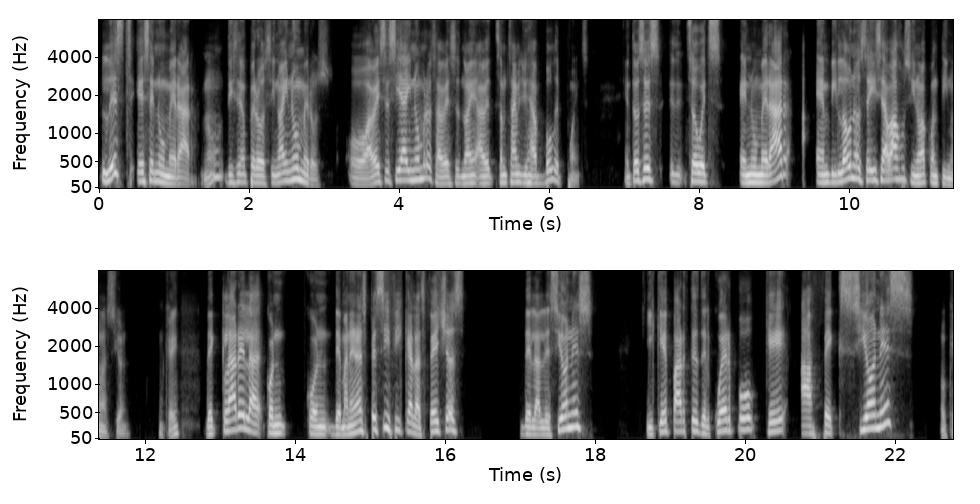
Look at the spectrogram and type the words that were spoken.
List es enumerar, ¿no? Dicen, pero si no hay números, o a veces sí hay números, a veces no hay, sometimes you have bullet points. Entonces, eh, so it's enumerar, en below no se dice abajo, sino a continuación. ¿ok? Declare la, con, de manera específica las fechas de las lesiones y qué partes del cuerpo, qué afecciones, ¿ok?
